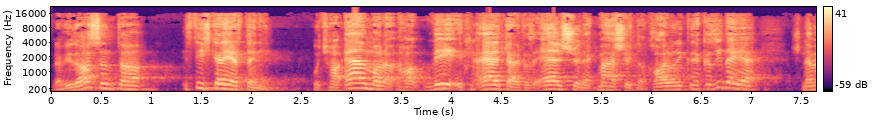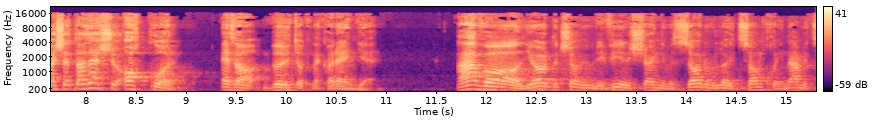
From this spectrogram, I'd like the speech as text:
Rav Juda azt mondta, ezt is kell érteni, hogyha elmarad, ha vé, eltelt az elsőnek, másodiknak, harmadiknak az ideje, és nem esett az első, akkor ez a bőtöknek a rendje. Ával, jardok samim, vér, és sajni, vagy zaru, lajt, szamchó, námit,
